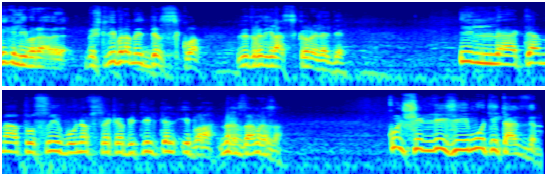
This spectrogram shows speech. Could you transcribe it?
ديك الليبره باش الليبره ما دير السكر بدات تغير على السكر على دير. إلا كما تصيب نفسك بتلك الإبرة. نغزة نغزة. كل شيء اللي يجي يموت يتعذب.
